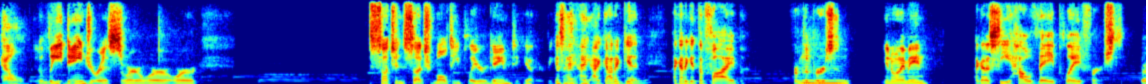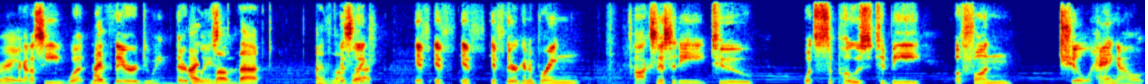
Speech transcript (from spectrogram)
hell elite dangerous or or or such and such multiplayer game together. Because i i, I gotta get mm-hmm. i gotta get the vibe from the person. Mm-hmm. You know what i mean? I gotta see how they play first. Right. i gotta see what what I've- they're doing their I play love that. I love it's that. like if if if if they're gonna bring toxicity to what's supposed to be a fun chill hangout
